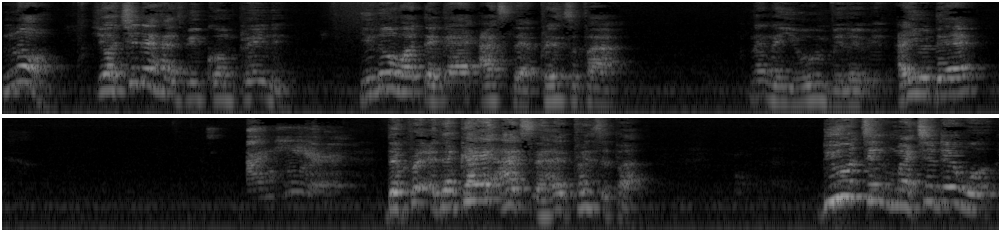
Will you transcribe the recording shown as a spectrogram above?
No, your children has been complaining. You know what the guy asked the principal? No, no, you won't believe it. Are you there? I'm here. The, the guy asked the head principal, Do you think my children will,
